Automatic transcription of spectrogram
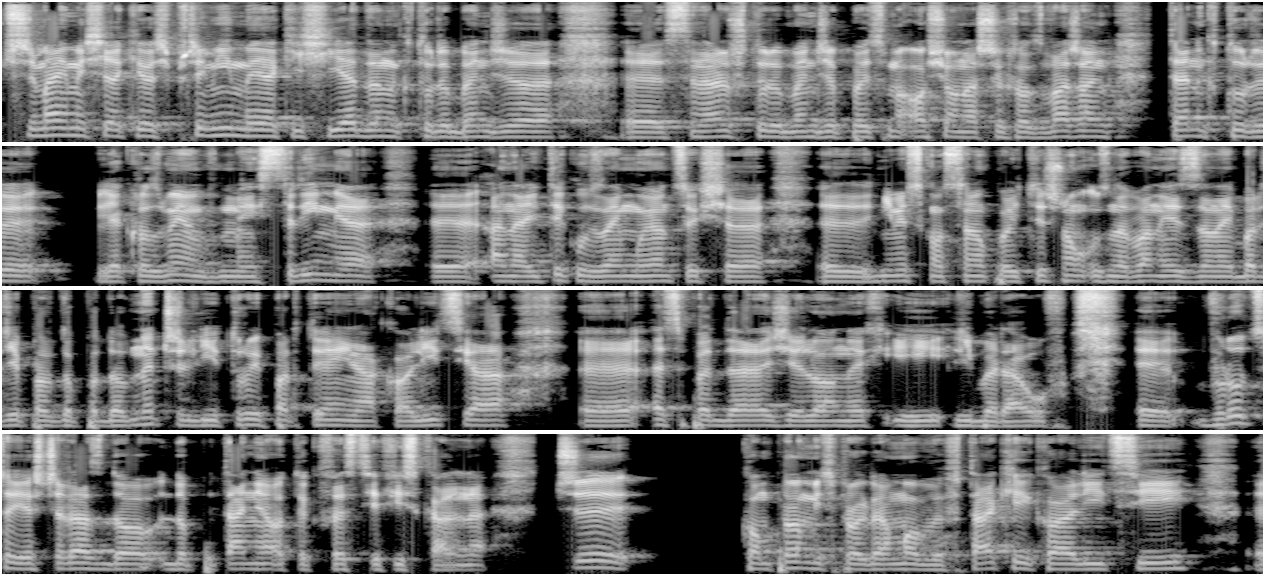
trzymajmy się jakiegoś, przyjmijmy jakiś jeden, który będzie, e, scenariusz, który będzie powiedzmy osią naszych rozważań. Ten, który, jak rozumiem w mainstreamie e, analityków zajmujących się niemiecką sceną polityczną uznawany jest za najbardziej prawdopodobny, czyli trójpartyjna koalicja SPD, Zielonych i Liberałów. Wrócę jeszcze raz do, do pytania o te kwestie fiskalne. Czy kompromis programowy w takiej koalicji y,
